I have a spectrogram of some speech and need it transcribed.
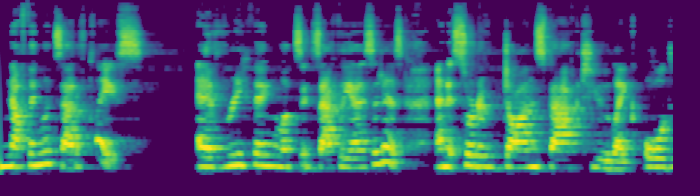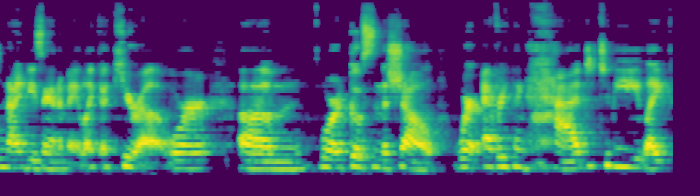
nothing looks out of place. Everything looks exactly as it is. And it sort of dawns back to like old 90s anime, like Akira or um, or Ghost in the Shell, where everything had to be like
